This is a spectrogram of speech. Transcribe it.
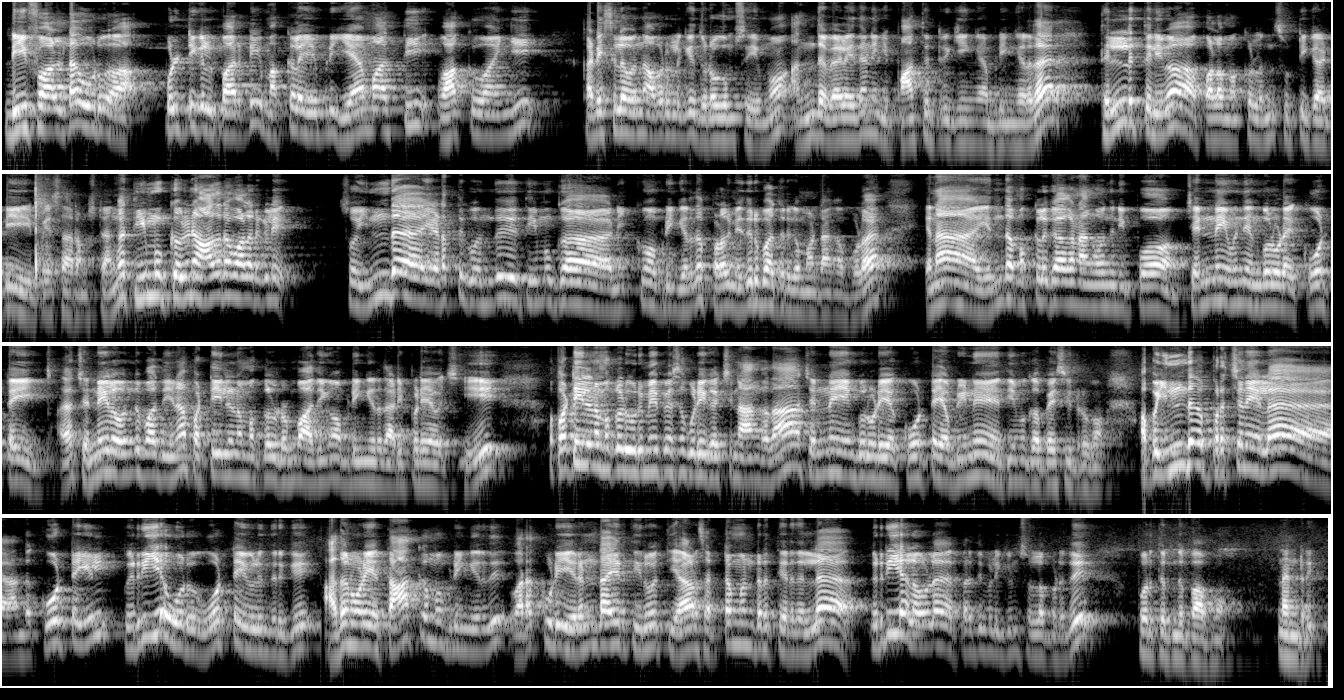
டிஃபால்ட்டாக ஒரு பொலிட்டிக்கல் பார்ட்டி மக்களை எப்படி ஏமாற்றி வாக்கு வாங்கி கடைசியில் வந்து அவர்களுக்கே துரோகம் செய்யுமோ அந்த வேலையை தான் நீங்கள் பார்த்துட்டு இருக்கீங்க அப்படிங்கிறத தெள்ளு தெளிவாக பல மக்கள் வந்து சுட்டி காட்டி பேச ஆரம்பிச்சிட்டாங்க. திமுகவின் ஆதரவாளர்களே ஸோ இந்த இடத்துக்கு வந்து திமுக நிற்கும் அப்படிங்கிறத பலரும் எதிர்பார்த்துருக்க மாட்டாங்க போல. ஏன்னா எந்த மக்களுக்காக நாங்கள் வந்து நிற்போம் சென்னை வந்து எங்களுடைய கோட்டை. அதாவது சென்னையில் வந்து பார்த்தீங்கன்னா பட்டியலின மக்கள் ரொம்ப அதிகம் அப்படிங்கிறத அடிப்படையாக வச்சு பட்டியலின மக்கள் உரிமை பேசக்கூடிய கட்சி நாங்கள் தான் சென்னை எங்களுடைய கோட்டை அப்படின்னு திமுக பேசிட்டு இருக்கோம். அப்போ இந்த பிரச்சனையில் அந்த கோட்டையில் பெரிய ஒரு ஓட்டை விழுந்திருக்கு. அதனுடைய தாக்கம் அப்படிங்கிறது வரக்கூடிய இரண்டாயிரத்தி இருபத்தி ஆறு சட்டமன்ற தேர்தலில் பெரிய அளவில் பிரதிபலிக்கும்னு சொல்லப்படுது. பொறுத்திருந்து பார்ப்போம். நன்றி.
